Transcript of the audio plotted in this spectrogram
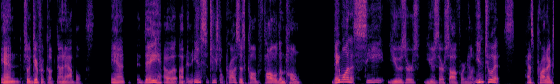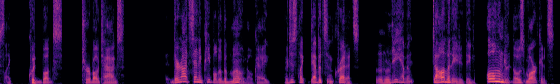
And so different Cook, not Apple. And they have a, an institutional process called follow them home. They want to see users use their software. Now, Intuit has products like QuickBooks, TurboTax. They're not sending people to the moon, okay? They're just like debits and credits. Mm-hmm. They haven't dominated, they've owned those markets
